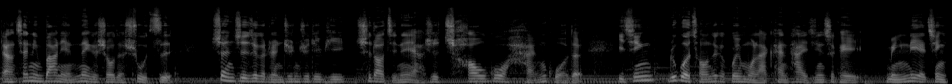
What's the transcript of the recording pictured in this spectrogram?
两千零八年那个时候的数字，甚至这个人均 GDP 赤道几内亚是超过韩国的，已经如果从这个规模来看，它已经是可以名列进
